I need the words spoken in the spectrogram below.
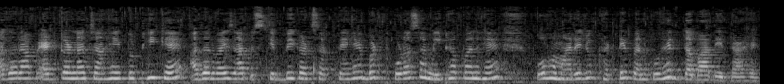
अगर आप ऐड करना चाहें तो ठीक है अदरवाइज़ आप स्किप भी कर सकते हैं बट थोड़ा सा मीठापन है, वो हमारे जो खट्टेपन को है, दबा देता है।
